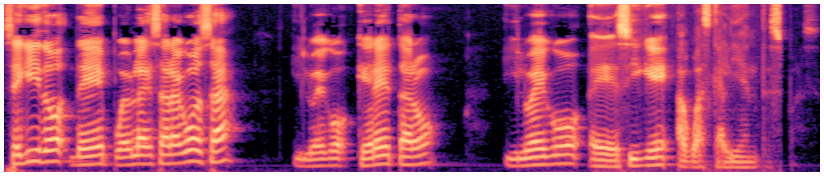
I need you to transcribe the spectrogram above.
Seguido de Puebla de Zaragoza, y luego Querétaro, y luego eh, sigue Aguascalientes. pues.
